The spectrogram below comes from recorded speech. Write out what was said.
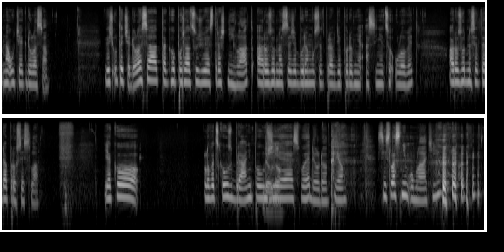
na útěk do lesa. Když uteče do lesa, tak ho pořád sužuje strašný hlad a rozhodne se, že bude muset pravděpodobně asi něco ulovit a rozhodne se teda pro sisla. Jako loveckou zbraň použije svoje dildo, jo. Sisla s ním umlátí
